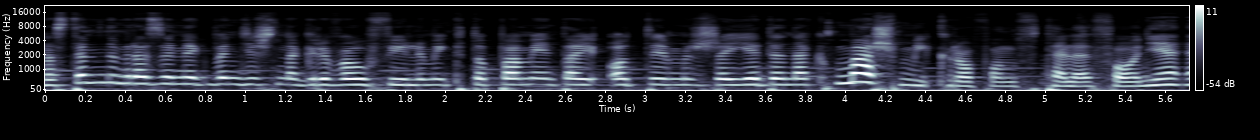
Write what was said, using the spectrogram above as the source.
Następnym razem, jak będziesz nagrywał filmik, to pamiętaj o tym, że jednak masz mikrofon w telefonie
